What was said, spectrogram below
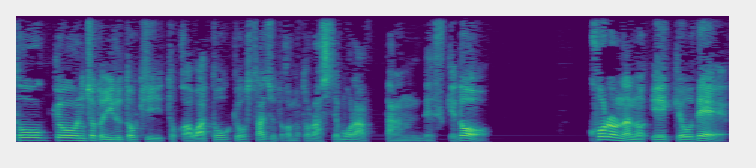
東京にちょっといる時とかは東京スタジオとかも撮らせてもらったんですけど、コロナの影響で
